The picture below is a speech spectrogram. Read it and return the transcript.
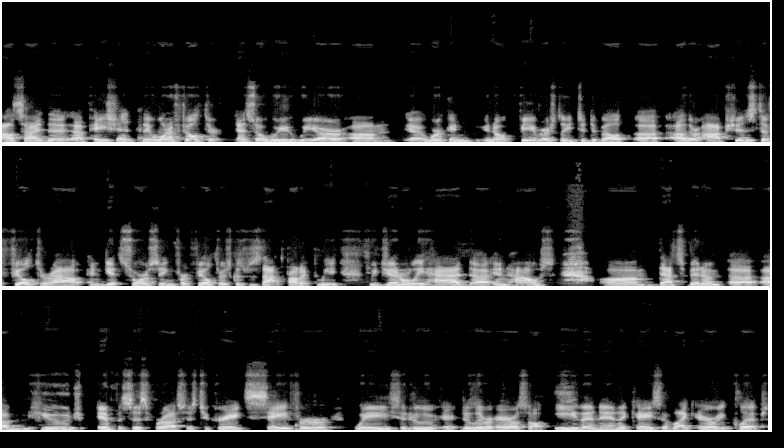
outside the uh, patient, they want a filter, and so we we are um, uh, working, you know, feverishly to develop uh, other options to filter out and get sourcing for filters because it's not a product we we generally had uh, in house. Um, that's been a, a, a, huge emphasis for us is to create safer ways to deliver, deliver aerosol, even in the case of like Aero Eclipse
